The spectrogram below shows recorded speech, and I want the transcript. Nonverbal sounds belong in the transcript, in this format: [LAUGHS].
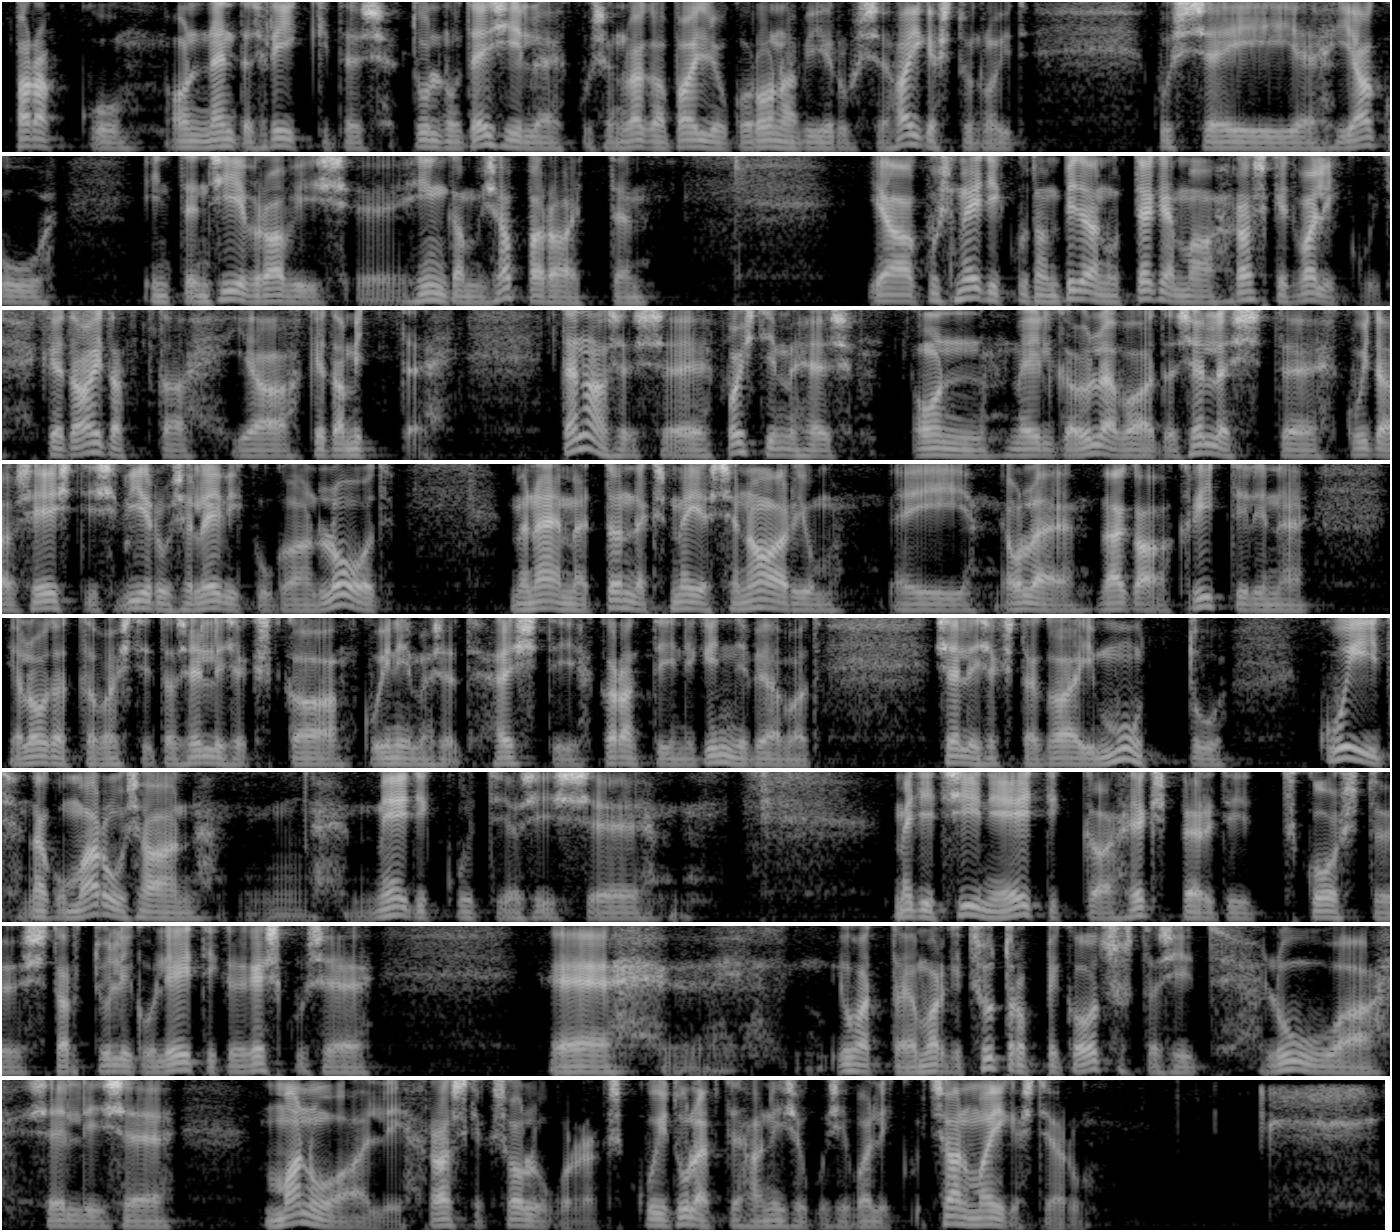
paraku on nendes riikides tulnud esile, kus on väga palju koroonaviirusse haigestunuid, kus ei jagu intensiivravis hingamisaparaate ja kus meedikud on pidanud tegema raskeid valikuid, keda aidata ja keda mitte tänases eh, Postimehes on meil ka ülevaade sellest, eh, kuidas Eestis viiruse levikuga on lood. me näeme, et õnneks meie stsenaarium ei ole väga kriitiline ja loodetavasti ta selliseks ka, kui inimesed hästi karantiini kinni peavad, selliseks ta ka ei muutu. kuid nagu ma aru saan, meedikud ja siis eh, meditsiinieetika eksperdid koostöös Tartu Ülikooli Eetikakeskuse juhataja Margit Sutropiga otsustasid luua sellise manuaali raskeks olukorraks, kui tuleb teha niisuguseid valikuid, saan ma õigesti aru?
